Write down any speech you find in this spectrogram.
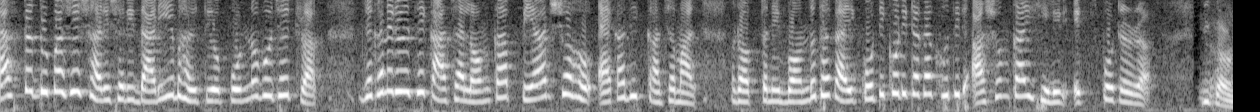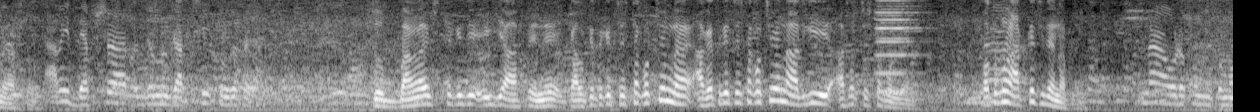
রাস্তার দুপাশে সারি সারি দাঁড়িয়ে ভারতীয় পণ্য বোঝাই ট্রাক যেখানে রয়েছে কাঁচা লঙ্কা পেঁয়াজ সহ একাধিক কাঁচামাল। রপ্তানি বন্ধ থাকায় কোটি কোটি টাকা ক্ষতির আশঙ্কায় হিলির এক্সপোর্টাররা। কি কারণে আসলেন আমি ব্যবসার জন্য যাচ্ছি কলকাতায়। তো বাংলাদেশ থেকে যে এই যে আসলেন কালকে থেকে চেষ্টা করছেন না আগে থেকে চেষ্টা করছেন না আজকে আসার চেষ্টা করলেন? কতক্ষণ আটকে ছিলেন আপনি? না ওরকম কোনো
